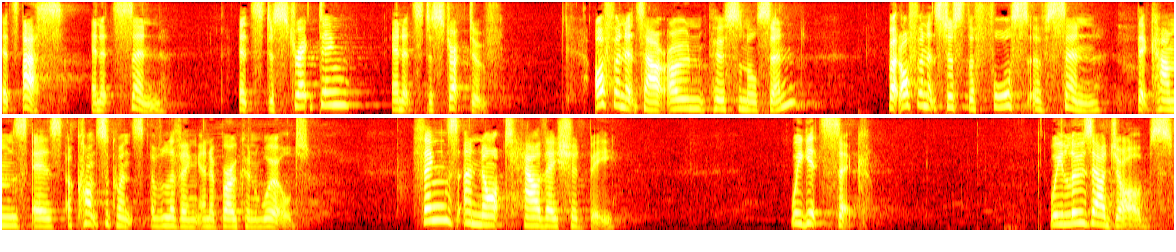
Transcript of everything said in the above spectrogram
It's us and it's sin. It's distracting and it's destructive. Often it's our own personal sin, but often it's just the force of sin that comes as a consequence of living in a broken world. Things are not how they should be. We get sick. We lose our jobs.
